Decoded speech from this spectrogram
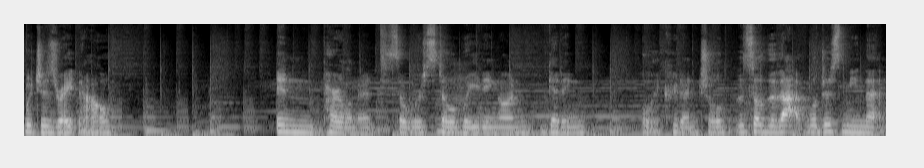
which is right now in parliament so we're still mm-hmm. waiting on getting fully credentialed so that will just mean that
